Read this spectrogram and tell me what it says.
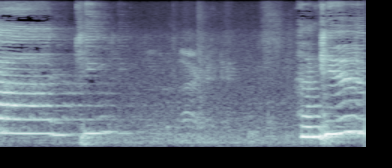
got a key. And you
